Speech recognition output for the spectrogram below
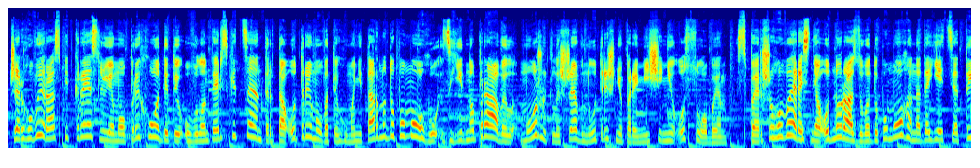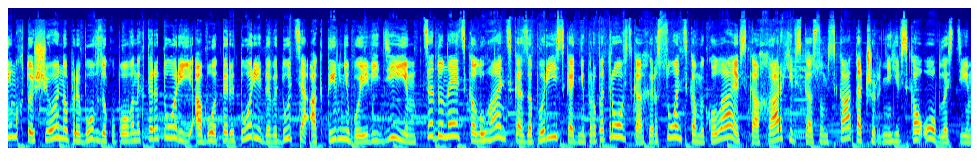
Черговий раз підкреслюємо, приходити у волонтерський центр та отримувати гуманітарну допомогу згідно правил можуть лише внутрішньо переміщені особи. З 1 вересня одноразова допомога надається тим, хто щойно прибув з окупованих територій або територій, де ведуться активні бойові дії. Це Донецька, Луганська, Запорізька, Дніпропетровська, Херсонська, Миколаївська, Харківська, Сумська та Чернігівська області.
